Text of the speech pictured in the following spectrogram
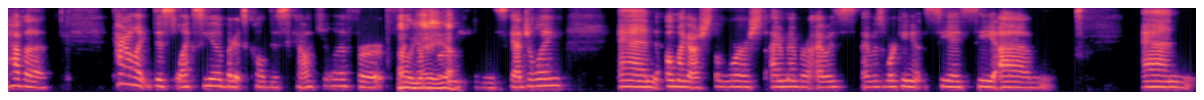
have a kind of like dyslexia, but it's called dyscalculia for, for oh, yeah, yeah. scheduling. And oh my gosh, the worst. I remember I was I was working at CAC um, and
